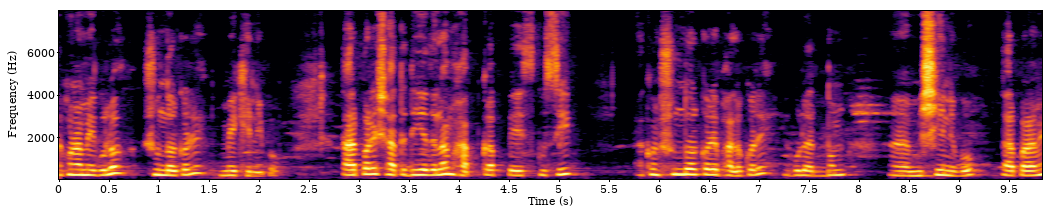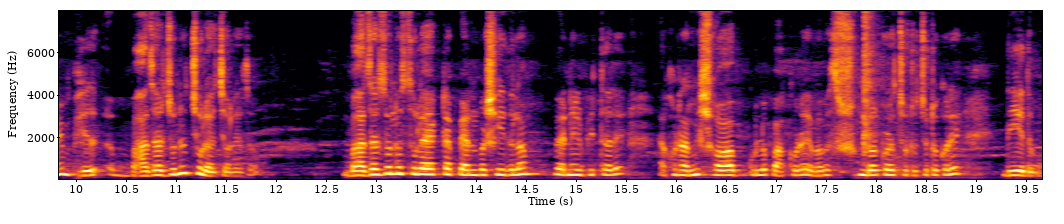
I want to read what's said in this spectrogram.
এখন আমি এগুলো সুন্দর করে মেখে নেব। তারপরে সাথে দিয়ে দিলাম হাফ কাপ পেস্ট কুচি। এখন সুন্দর করে ভালো করে এগুলো একদম মিশিয়ে নেব। তারপর আমি ভাজার জন্য চুলায় চলে যাব ভাজার জন্য চুলায় একটা প্যান বসিয়ে দিলাম প্যানের ভিতরে। এখন আমি সবগুলো পাকোড়া এভাবে সুন্দর করে ছোট ছোট করে দিয়ে দেবো।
